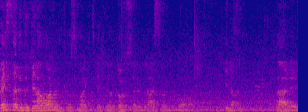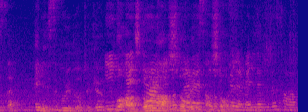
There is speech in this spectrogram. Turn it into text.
5 senedir gelen var mı influencer market ya da 4 senedir her sene burada olan? Hilal. Neredeyse. En iyisi buydu çünkü İyi ki bu an, geç doğru gelmiş. anda, doğru evet, insanda teşekkür doğru. ederim. Ellerinize sağlık.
